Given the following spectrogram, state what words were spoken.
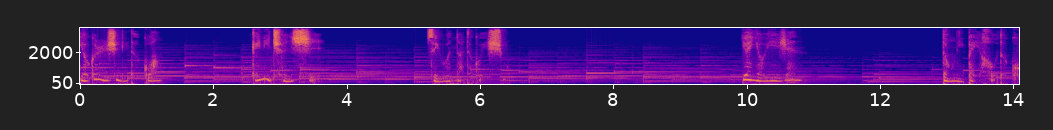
有个人是你的光，给你尘世最温暖的归属。愿有一人懂你背后的苦。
